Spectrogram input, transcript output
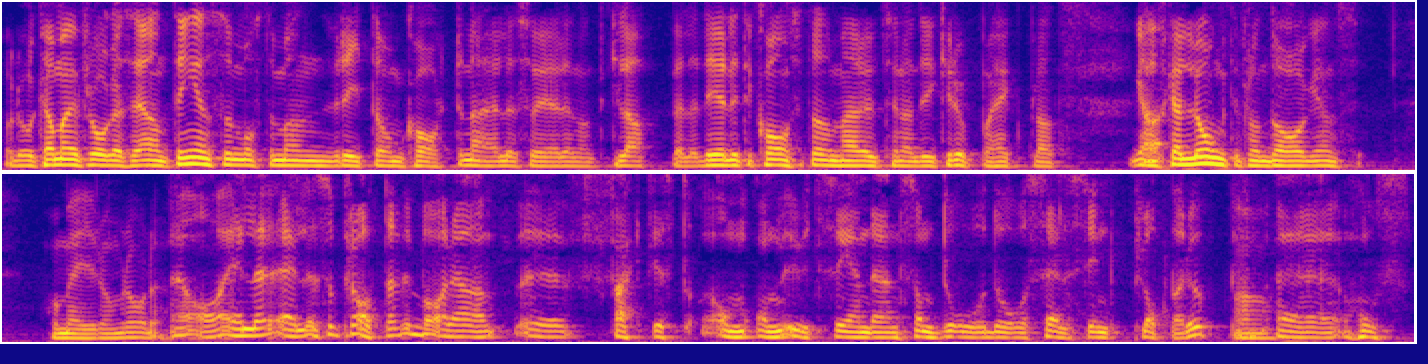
Och då kan man ju fråga sig, antingen så måste man rita om kartorna eller så är det något glapp. Eller det är lite konstigt att de här utseendena dyker upp på häckplats. Ganska långt ifrån dagens Homeiro-område. Ja, eller, eller så pratar vi bara eh, faktiskt om, om utseenden som då och då sällsynt ploppar upp Ja. eh, hos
